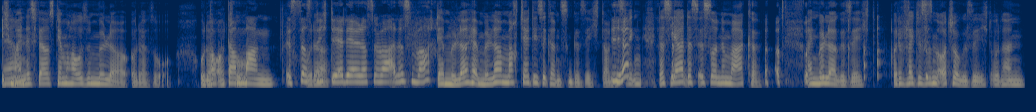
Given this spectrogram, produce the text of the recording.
Ich Ja. meine, es wäre aus dem Hause Müller oder so. Oder Dr. Otto. Mang. Ist das Oder- nicht der, der das immer alles macht? Der Müller, Herr Müller macht ja diese ganzen Gesichter. Und Ja. deswegen, das ja, das ist so eine Marke. Ein Müller-Gesicht. Oder vielleicht ist es ein Otto-Gesicht oder ein,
